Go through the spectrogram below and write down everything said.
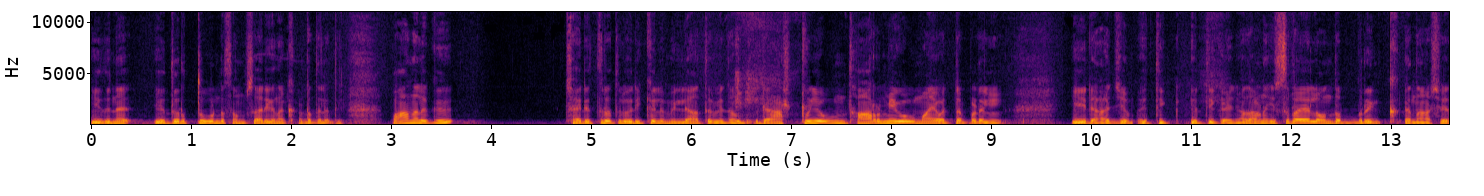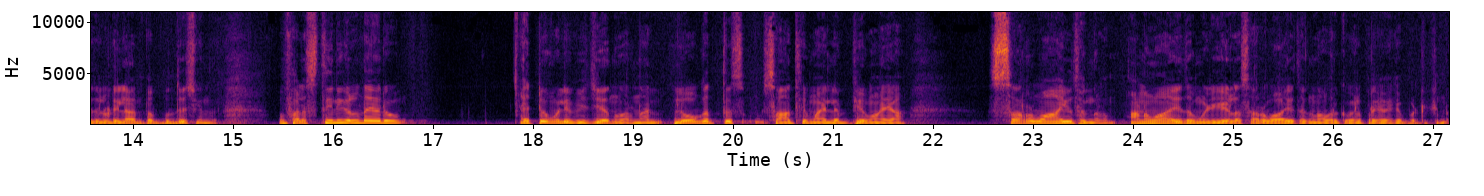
ഇതിനെ എതിർത്തുകൊണ്ട് സംസാരിക്കുന്ന ഘട്ടത്തിലെത്തി. അപ്പോൾ ആ നിലയ്ക്ക് ചരിത്രത്തിൽ ഒരിക്കലും ഇല്ലാത്ത വിധം രാഷ്ട്രീയവും ധാർമ്മികവുമായ ഒറ്റപ്പെടലിൽ ഈ രാജ്യം എത്തി എത്തിക്കഴിഞ്ഞു. അതാണ് ഇസ്രായേൽ ഓൺ ദ ബ്രിങ്ക് എന്ന ആശയത്തിലൂടെ എല്ലാം ഇപ്പം ഉദ്ദേശിക്കുന്നത്. ഫലസ്തീനികളുടെ ഒരു ഏറ്റവും വലിയ വിജയം എന്ന് പറഞ്ഞാൽ ലോകത്ത് സാധ്യമായ ലഭ്യമായ സർവായുധങ്ങളും അണുവായുധം ഒഴികെയുള്ള സർവായുധങ്ങളും അവർക്ക് മേൽ പ്രയോഗിക്കപ്പെട്ടിട്ടുണ്ട്.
